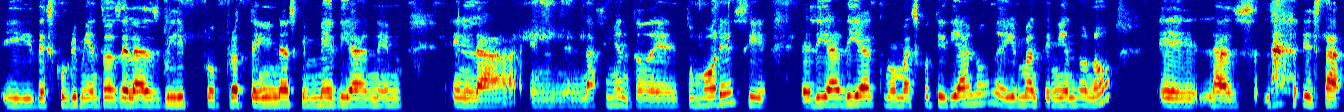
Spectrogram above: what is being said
y, descubrimientos de las glicoproteínas que median en, la, en, el nacimiento de tumores y el día a día como más cotidiano de ir manteniendo ¿no? Eh, esta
